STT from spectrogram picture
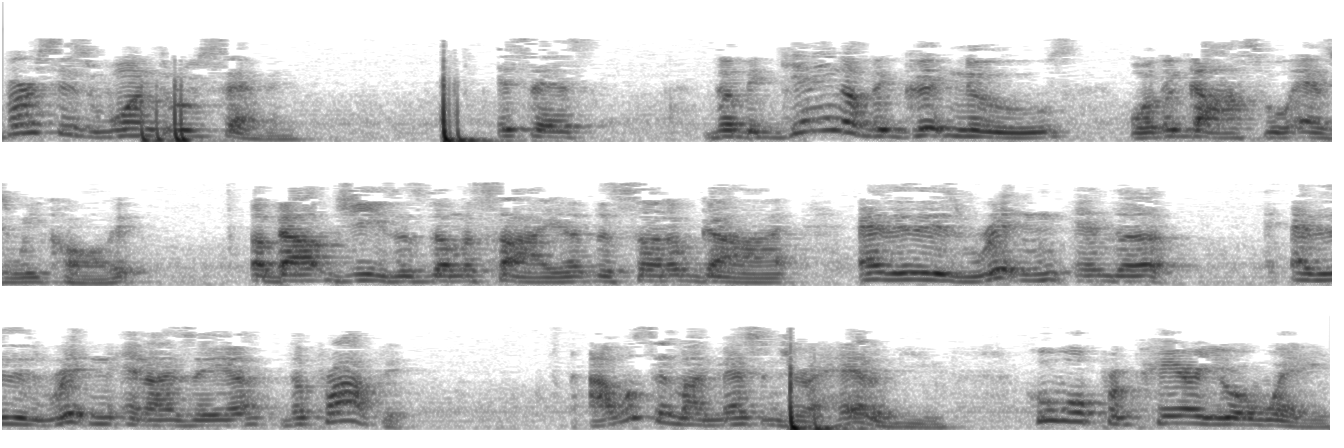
verses 1 through 7, it says, The beginning of the good news, or the gospel as we call it, about Jesus the Messiah, the Son of God, as it is written in the as it is written in Isaiah the prophet. I will send my messenger ahead of you, who will prepare your way,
